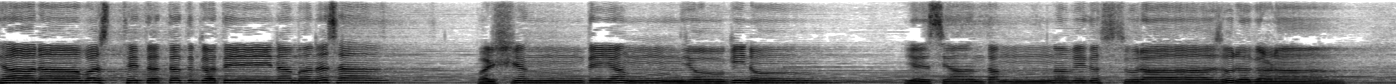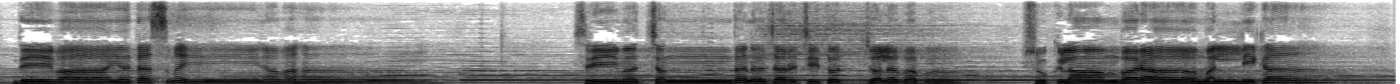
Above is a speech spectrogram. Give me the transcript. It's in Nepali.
ध्यानावस्थिततद्गतेन मनसा पश्यन्ति यं योगिनो यस्यान्तं न विदुःसुरासुरगणा देवाय तस्मै नमः। श्रीमच्चन्दनचर्चितोज्ज्वलवपु शुक्लाम्बरा मल्लिका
